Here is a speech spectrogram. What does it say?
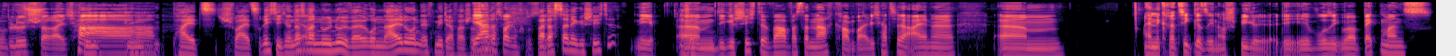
Blödsterreich. Gegen, Ha. gegen Peitz, Schweiz. Richtig. Und das Ja. war 0-0, weil Ronaldo einen Elfmeter verschossen Ja, hat. das war ganz lustig. war das deine Geschichte? Nee, Ach so. ähm, die Geschichte war, was danach kam, weil ich hatte eine, ähm, eine Kritik gesehen auf spiegel.de, wo sie über Beckmanns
